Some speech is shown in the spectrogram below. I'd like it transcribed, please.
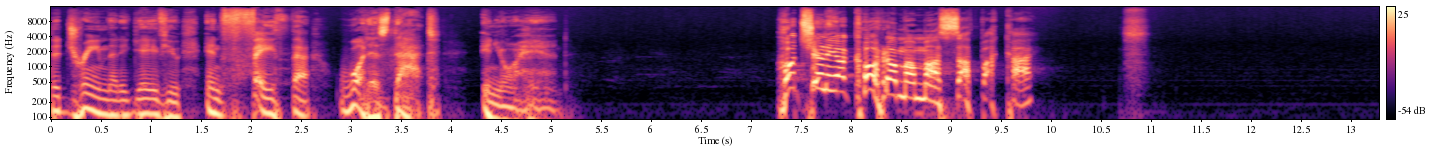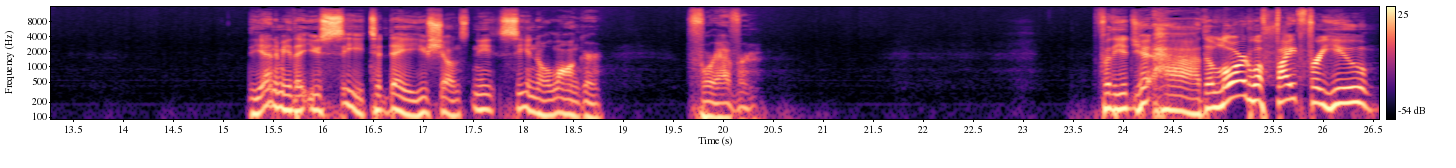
the dream that He gave you, and faith that what is that in your hand? The enemy that you see today, you shall see no longer forever. For the, the Lord will fight for you,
